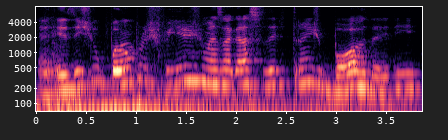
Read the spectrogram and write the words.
É, existe o pão para os filhos, mas a graça dele transborda. Ele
